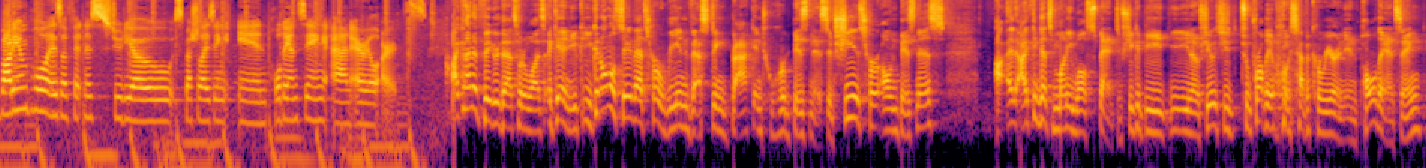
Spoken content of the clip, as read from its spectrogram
Body and Pole is a fitness studio specializing in pole dancing and aerial arts. I kind of figured that's what it was. Again, you, you could almost say that's her reinvesting back into her business. If she is her own business, I, I, think that's money well spent. If she could be, you know, she she'll probably always have a career in, in pole dancing.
